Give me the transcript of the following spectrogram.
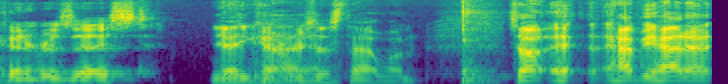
couldn't resist. Yeah, you can't Yeah, yeah. resist that one. So, uh, have you had a,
